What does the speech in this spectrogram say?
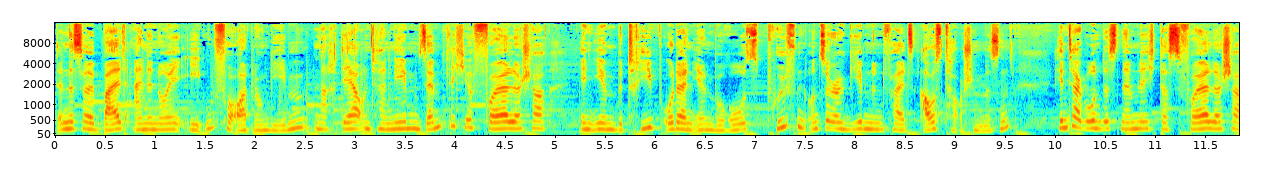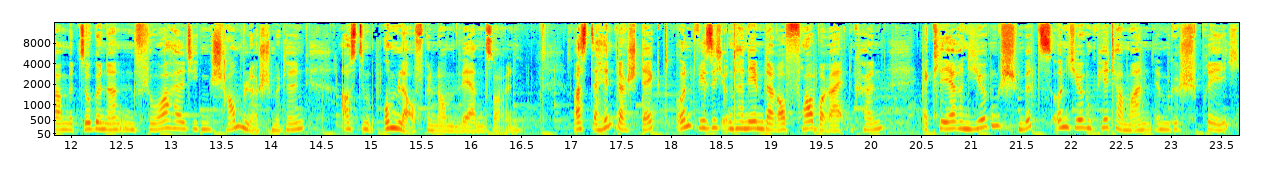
denn es soll bald eine neue EU-Verordnung geben, nach der Unternehmen sämtliche Feuerlöscher in ihrem Betrieb oder in ihren Büros prüfen und sogar gegebenenfalls austauschen müssen. Hintergrund ist nämlich, dass Feuerlöscher mit sogenannten fluorhaltigen Schaumlöschmitteln aus dem Umlauf genommen werden sollen. Was dahinter steckt und wie sich Unternehmen darauf vorbereiten können, erklären Jürgen Schmitz und Jürgen Petermann im Gespräch.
